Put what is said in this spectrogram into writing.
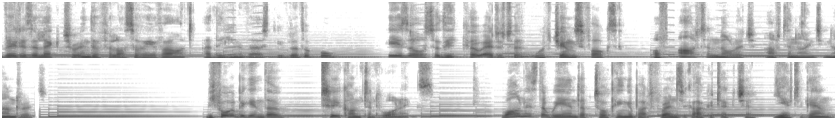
Vid is a lecturer in the philosophy of art at the University of Liverpool. He is also the co editor with James Fox of Art and Knowledge After 1900. Before we begin, though, two content warnings. One is that we end up talking about forensic architecture yet again.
